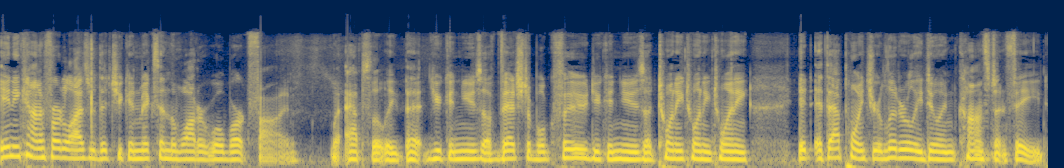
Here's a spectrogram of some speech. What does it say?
any kind of fertilizer that you can mix in the water will work fine. Absolutely, that you can use a vegetable food. You can use a 20 20 20. It, at that point, you're literally doing constant feed,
